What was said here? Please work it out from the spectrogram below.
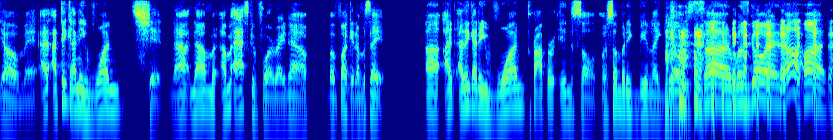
Yo, man, I, I think I need one shit now. Now I'm I'm asking for it right now, but fuck it, I'm gonna say it. Uh, I, I think I need one proper insult or somebody being like, "Yo, son, what's going on?"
